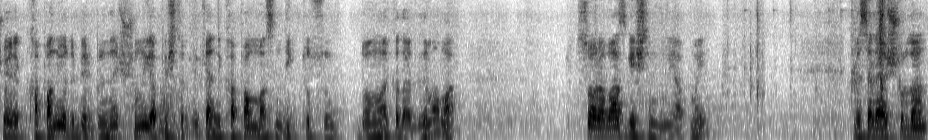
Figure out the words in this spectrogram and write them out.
şöyle kapanıyordu birbirine. Şunu yapıştırdım kendi kapanmasın, dik tutsun donana kadar dedim ama sonra vazgeçtim bunu yapmayı. Mesela şuradan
